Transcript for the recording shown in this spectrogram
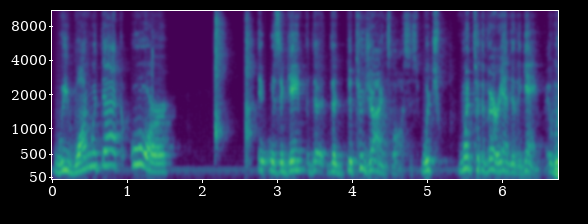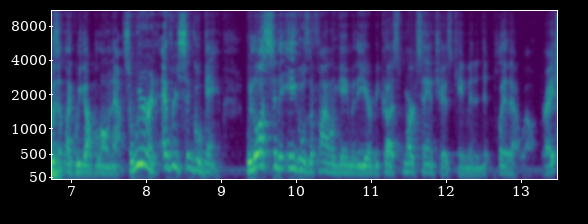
we won with Dak or it was a game the, the, the two Giants losses, which went to the very end of the game. It wasn't mm. like we got blown out. So we were in every single game. We lost to the Eagles the final game of the year because Mark Sanchez came in and didn't play that well, right?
